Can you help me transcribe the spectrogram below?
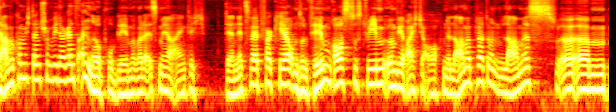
Da bekomme ich dann schon wieder ganz andere Probleme, weil da ist mir ja eigentlich der Netzwerkverkehr, um so einen Film rauszustreamen, irgendwie reicht ja auch eine lahme Platte und ein lahmes, äh, ähm,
